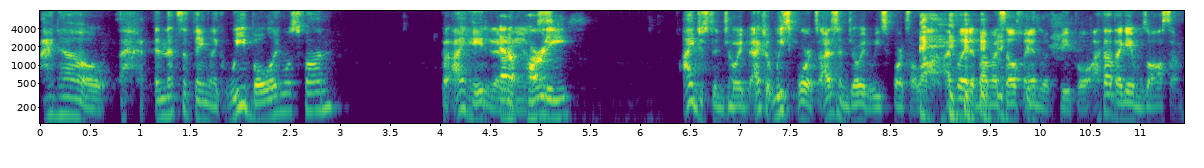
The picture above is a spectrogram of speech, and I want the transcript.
I know. And that's the thing. Like Wii bowling was fun, but I hated it. At a else. party, I just enjoyed actually Wii Sports. I just enjoyed Wii Sports a lot. I played it by myself and with people. I thought that game was awesome.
